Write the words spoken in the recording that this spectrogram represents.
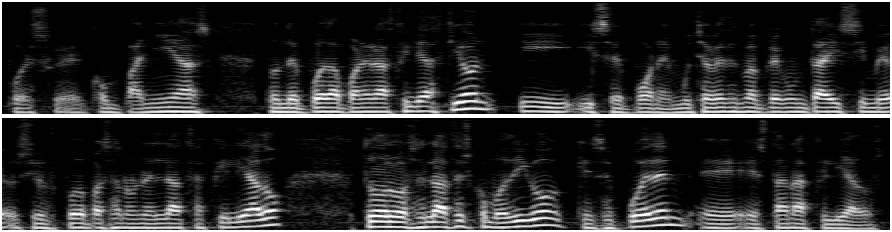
pues eh, compañías donde pueda poner afiliación y, y, se pone. Muchas veces me preguntáis si, me, si, os puedo pasar un enlace afiliado. Todos los enlaces, como digo, que se pueden, están afiliados.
